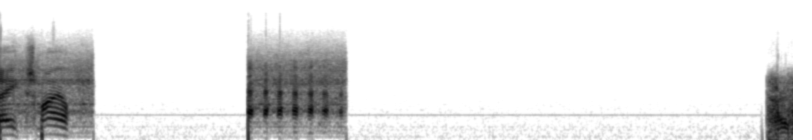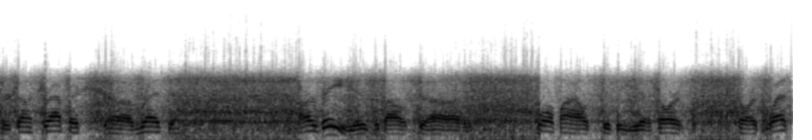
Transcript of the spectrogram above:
Hey, smile. Arthur Dunn traffic, uh, red RV is about uh, four miles to the uh, north northwest.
